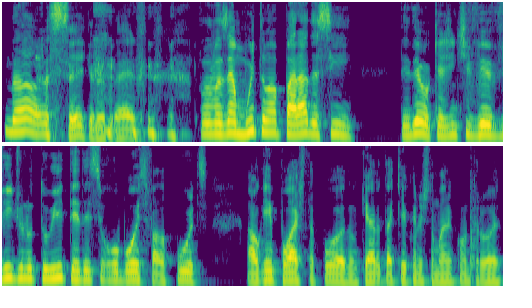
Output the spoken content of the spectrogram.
Não, eu sei que não é Tesla. Mas é muito uma parada assim, entendeu? Que a gente vê vídeo no Twitter desse robô e se fala, putz, Alguém posta, pô, não quero estar tá aqui quando eles tomarem controle.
